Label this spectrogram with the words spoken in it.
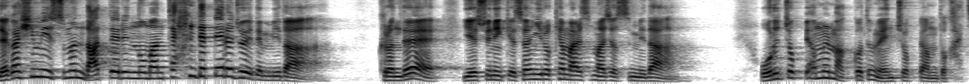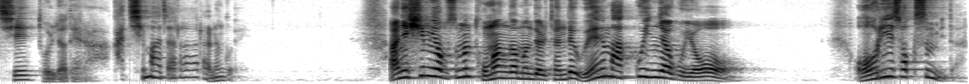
내가 힘이 있으면 나 때린 놈한테 한 대 때려줘야 됩니다. 그런데 예수님께서는 이렇게 말씀하셨습니다. 오른쪽 뺨을 맞거든 왼쪽 뺨도 같이 돌려대라. 같이 맞아라. 라는 거예요. 아니, 힘이 없으면 도망가면 될 텐데 왜 맞고 있냐고요? 어리석습니다.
